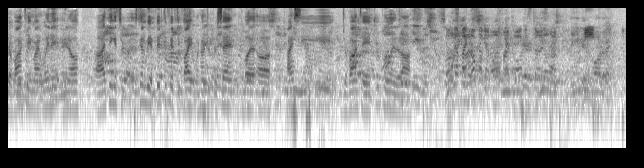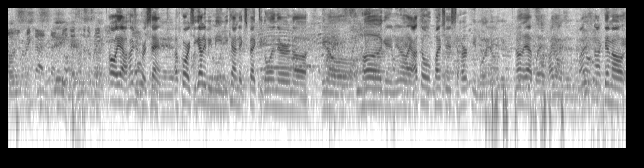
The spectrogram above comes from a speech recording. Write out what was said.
Gervonta might win it. You know, uh, I think it's it's going to be a 50-50 fight, 100%. But uh, I see Gervonta pulling it off. By to the ring. Oh yeah, 100%. Of course, you got to be mean. You can't expect to go in there and uh, you know hug and you know like I throw punches to hurt people. You know, that, but if I don't if I don't knock them out,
